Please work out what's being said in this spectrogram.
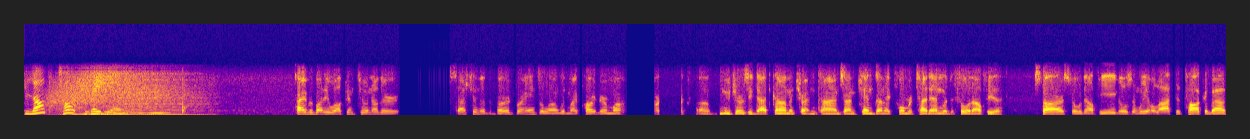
Blog Talk Radio. Hi, everybody. Welcome to another session of the Bird Brains, along with my partner, Mark of NewJersey.com and Trenton Times. I'm Ken Dunek, former tight end with the Philadelphia Stars, Philadelphia Eagles, and we have a lot to talk about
